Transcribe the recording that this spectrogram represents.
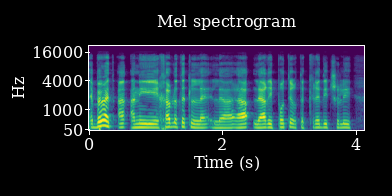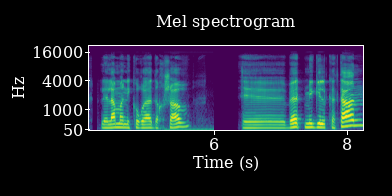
אה, באמת, א- אני חייב לתת ל- ל- להארי פוטר את הקרדיט שלי ללמה אני קורא עד עכשיו. אה, באמת מגיל קטן,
